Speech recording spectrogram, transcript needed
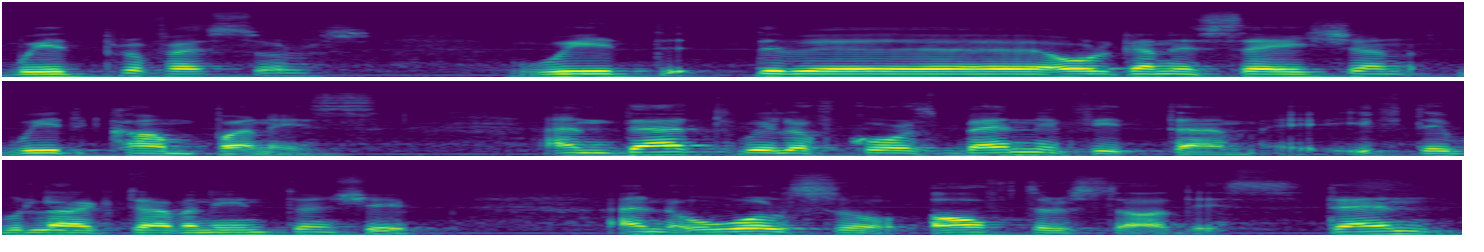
with professors, with the uh, organization, with companies. And that will, of course, benefit them if they would like to have an internship and also after studies. Then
